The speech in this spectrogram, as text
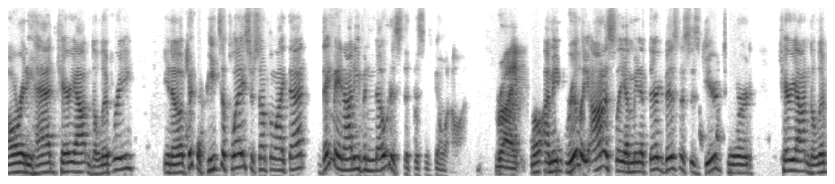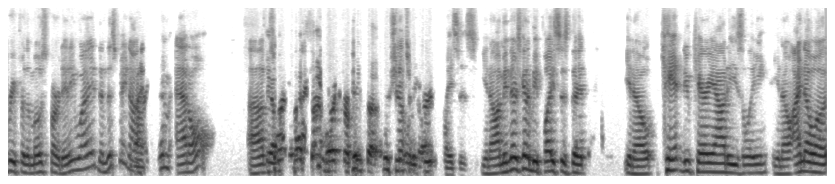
already had carry out and delivery, you know, if it's a pizza place or something like that, they may not even notice that this is going on. Right. Well, I mean, really, honestly, I mean, if their business is geared toward carry out and delivery for the most part anyway, then this may not right. hurt them at all. Uh, yeah, so my, my son worked for pizza, pizza places. You know, I mean, there's going to be places that you know can't do carry out easily. You know, I know a,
